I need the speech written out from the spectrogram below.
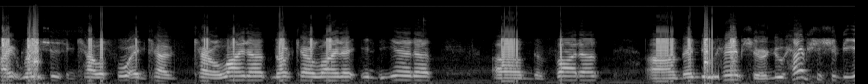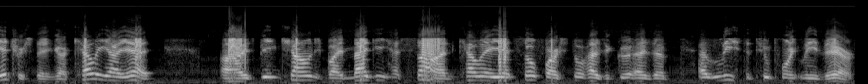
tight races in California, in Carolina, North Carolina, Indiana, um, Nevada, um, and New Hampshire. New Hampshire should be interesting. Uh, Kelly Ayotte uh, is being challenged by Maggie Hassan. Kelly Ayotte so far still has a good, has a at least a two-point lead there.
